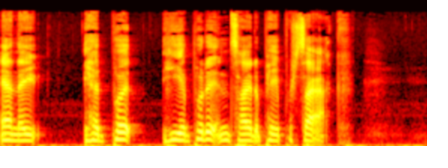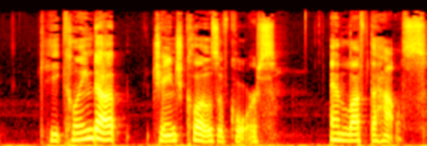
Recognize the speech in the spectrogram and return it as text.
and they had put he had put it inside a paper sack. He cleaned up, changed clothes, of course, and left the house.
